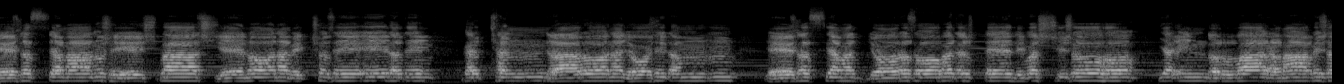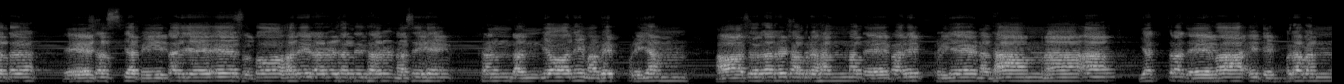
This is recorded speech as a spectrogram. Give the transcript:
एषस्य मानुषेष्वाश्येनो न विक्षुषेदति गच्छन् जारो न योषितम्। एषस्य मद्योरसोपचष्टे दिवः शिशोः य इन्दुर्वारमाविशत् एषस्य पीतये सुतो हरिरर्षति धर्णसिः क्रन्दन्योनिमभिप्रियम् आशुरर्षबृहन्मते परिप्रियेण धाम्ना यत्र देवा इति ब्रवन्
